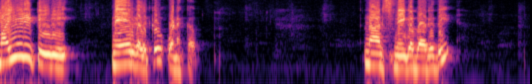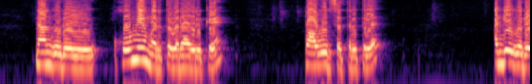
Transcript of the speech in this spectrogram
மயூரி டிவி நேயர்களுக்கு வணக்கம். நான் ஸ்னேக பாரதி நான் ஒரு ஹோமியோ மருத்துவராக இருக்கேன். பாவூர் சத்திரத்தில். அங்கே ஒரு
